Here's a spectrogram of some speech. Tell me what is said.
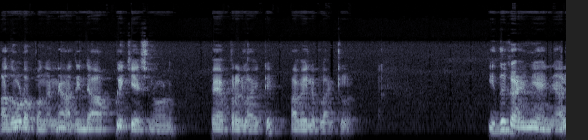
അതോടൊപ്പം തന്നെ അതിന്റെ ആപ്ലിക്കേഷനുമാണ് പേപ്പറുകളായിട്ട് അവൈലബിൾ ആയിട്ടുള്ളത്. ഇത് കഴിഞ്ഞു കഴിഞ്ഞാൽ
